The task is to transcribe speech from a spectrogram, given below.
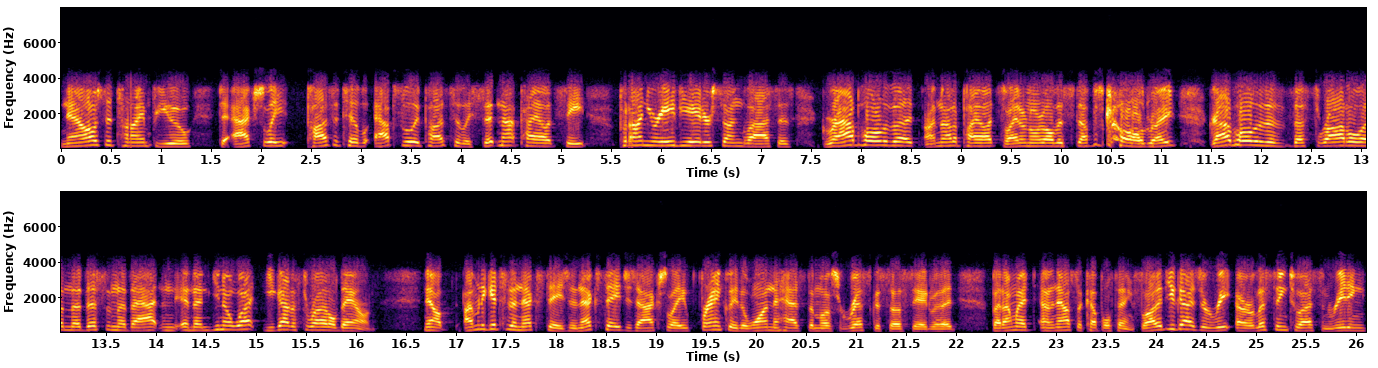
now is the time for you to actually positively, absolutely positively sit in that pilot seat, put on your aviator sunglasses, grab hold of the, I'm not a pilot, so I don't know what all this stuff is called, right? Grab hold of the, the throttle and the this and the that, and, and then you know what? You got to throttle down. Now, I'm going to get to the next stage. The next stage is actually, frankly, the one that has the most risk associated with it. But I'm going to announce a couple of things. A lot of you guys are, re- are listening to us and reading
